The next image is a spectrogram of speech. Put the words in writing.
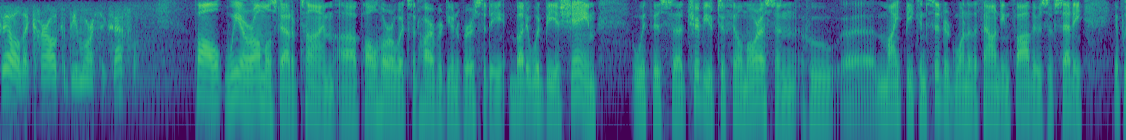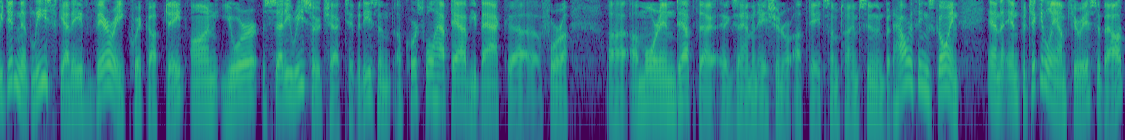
Phil that Carl could be more successful. Paul, we are almost out of time. Uh, Paul Horowitz at Harvard University, but it would be a shame with this uh, tribute to Phil Morrison, who uh, might be considered one of the founding fathers of SETI, if we didn't at least get a very quick update on your SETI research activities. And of course, we'll have to have you back uh, for a, a more in-depth uh, examination or update sometime soon. But how are things going? And, and particularly, I'm curious about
